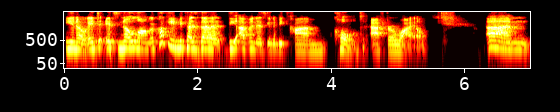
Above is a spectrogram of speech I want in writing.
you know, it, it's no longer cooking because the, the oven is going to become cold after a while. Um,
